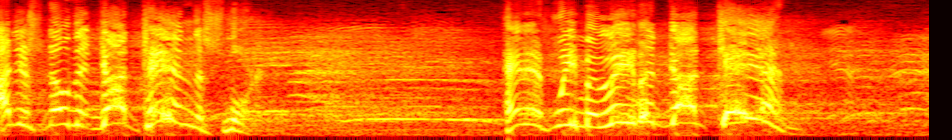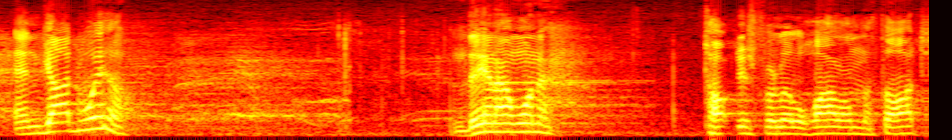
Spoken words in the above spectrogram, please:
I just know that God can this morning. And if we believe it, God can. And God will. And then I want to talk just for a little while on the thought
